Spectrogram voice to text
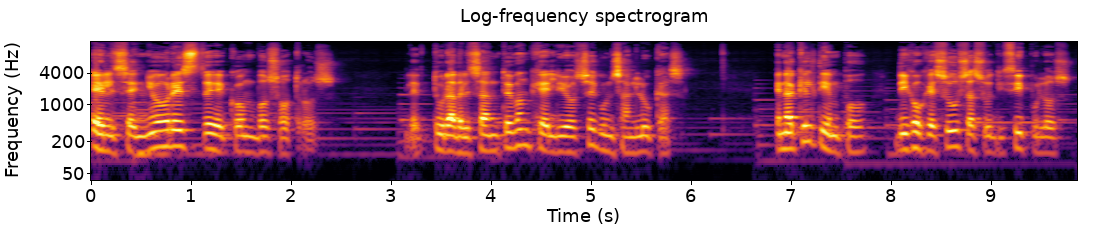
El Señor esté con vosotros. Lectura del Santo Evangelio según San Lucas. En aquel tiempo dijo Jesús a sus discípulos,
